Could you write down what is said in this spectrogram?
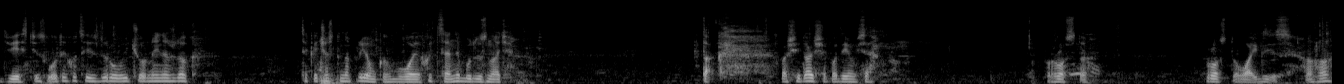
200 злотих оцей здоровий чорний наждак. Таке часто на прийомках буває, хоч це не буду знати. Так, пошли далі подивимося. Просто. Просто like this. Ага.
